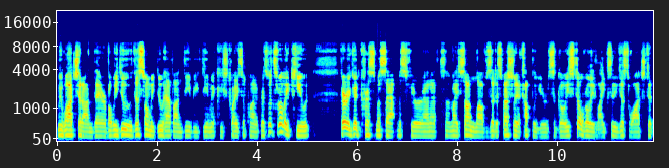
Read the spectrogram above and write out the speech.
we watch it on there. But we do this one we do have on DVD. Mickey's Twice Upon a Christmas. It's really cute. Very good Christmas atmosphere in it. My son loves it, especially a couple years ago. He still really likes it. He just watched it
